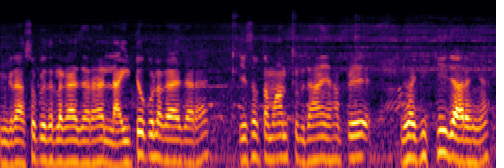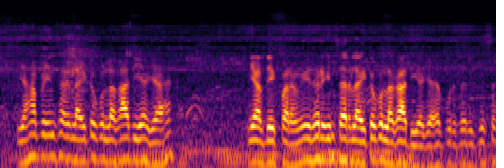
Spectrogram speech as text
इन ग्रासों को इधर लगाया जा रहा है, लाइटों को लगाया जा रहा है। ये सब तमाम सुविधाएँ यहाँ पे जो है कि की जा रही हैं। यहाँ पे इन सारी लाइटों को लगा दिया गया है। ये आप देख पा रहे होंगे, इधर इन सारे लाइटों को लगा दिया गया है पूरे तरीके से।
